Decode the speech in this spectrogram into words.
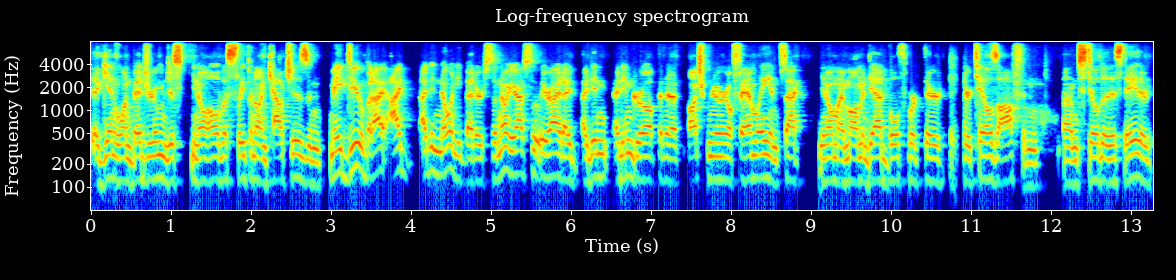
Again, one bedroom, just you know, all of us sleeping on couches and made do. But I I, I didn't know any better. So no, you're absolutely right. I, I didn't I didn't grow up in an entrepreneurial family. In fact, you know, my mom and dad both worked their their tails off, and um, still to this day they're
